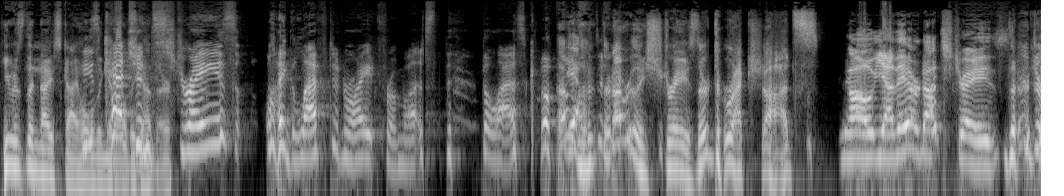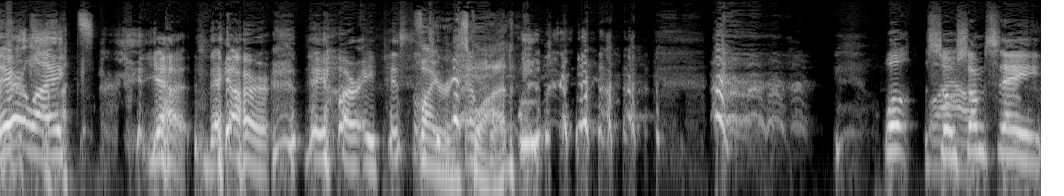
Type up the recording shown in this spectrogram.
He was the nice guy he's holding it all together. catching strays like left and right from us the last couple. No, They're not really strays. They're direct shots. No, yeah, they are not strays. They're, They're, like, shots. yeah, they are. They are a pistol firing squad. Well, so some say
